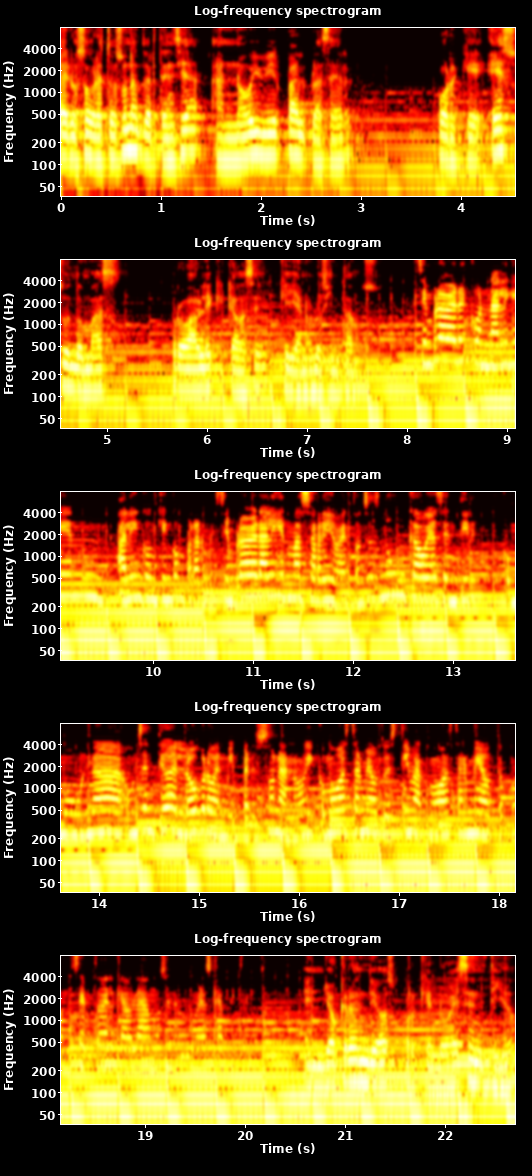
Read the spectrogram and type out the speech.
pero sobre todo es una advertencia a no vivir para el placer, porque eso es lo más probable que cause que ya no lo sintamos. Siempre va a haber con alguien, alguien con quien compararme, siempre va a haber alguien más arriba, entonces nunca voy a sentir como una, un sentido de logro en mi persona, ¿no? Y cómo va a estar mi autoestima, cómo va a estar mi autoconcepto del que hablábamos en los primeros capítulos. En yo creo en Dios porque lo he sentido,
